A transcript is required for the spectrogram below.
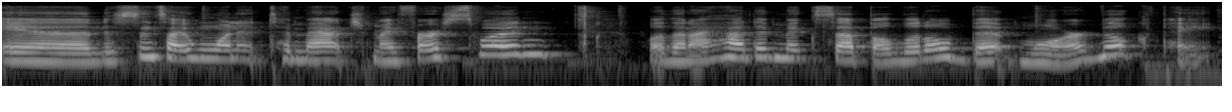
And since I want it to match my first one, well then I had to mix up a little bit more milk paint.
